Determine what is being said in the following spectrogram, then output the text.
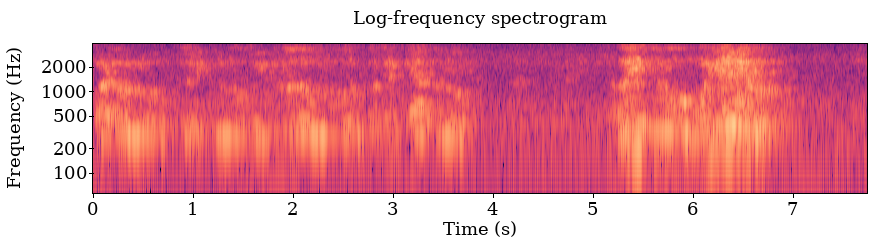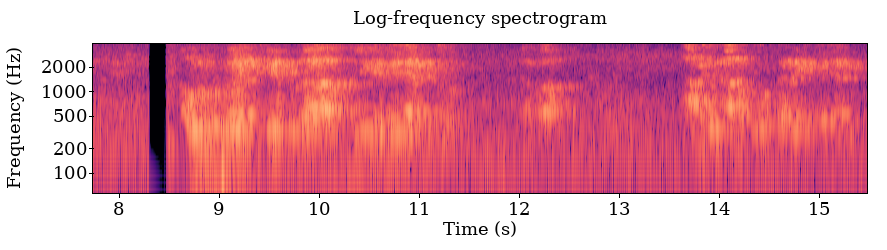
ಬಡವರು ದಲಿತರು ಹಿಂದುಳಿದವರು ಅಲ್ಪಸಂಖ್ಯಾತರು ರೈತರು ಮಹಿಳೆಯರು ಅವರು ಕೂಡ ಈ ಕ್ಷೇತ್ರದ ಅಲ್ಲಿ ಎಂ ಆಗಿದ್ದರು ಅಲ್ವಾ? ಆಮೇಲೆ ನಾನು ಮೂರು ಸಾರಿ ಎಂ ಆಗಿದ್ದೆ.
